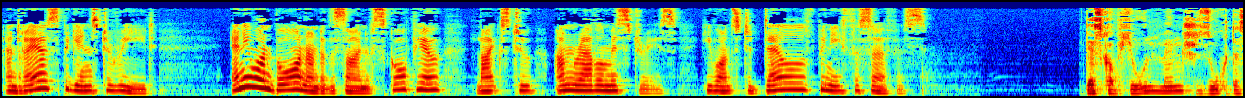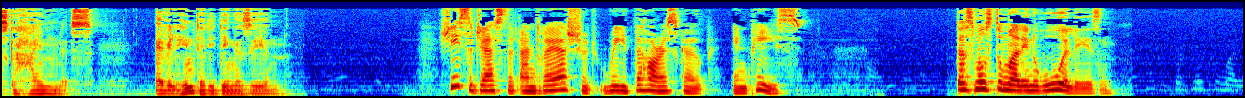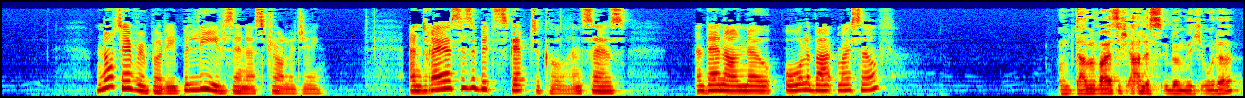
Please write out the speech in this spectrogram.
Andreas begins to read. Anyone born under the sign of Scorpio likes to unravel mysteries. He wants to delve beneath the surface. Der Skorpionmensch sucht das Geheimnis. Er will hinter die Dinge sehen. She suggests that Andreas should read the horoscope in peace. Das musst du mal in Ruhe lesen. Not everybody believes in astrology. Andreas is a bit skeptical and says, And then I'll know all about myself? Und dann weiß ich alles über mich, oder?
